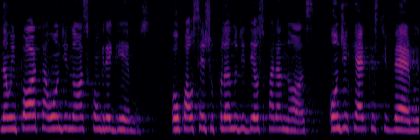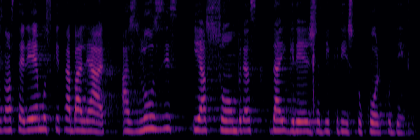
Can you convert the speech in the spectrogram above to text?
não importa onde nós congreguemos, ou qual seja o plano de Deus para nós, onde quer que estivermos, nós teremos que trabalhar as luzes e as sombras da igreja de Cristo, o corpo dele.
